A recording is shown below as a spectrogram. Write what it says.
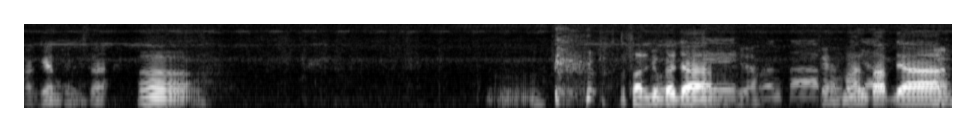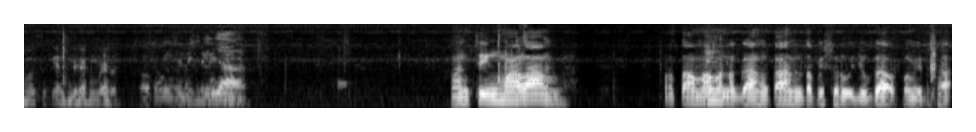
kaget bisa Ah. Hmm. Besar juga jar. Oke, Ya. mantap. Mantap Ah, jar. masukin ke ember Mija. Oke, sini sini ya. Mancing malam. Pertama menegangkan tapi seru juga pemirsa.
